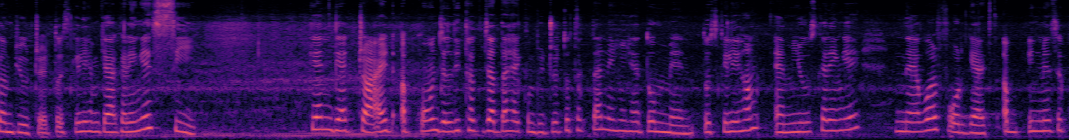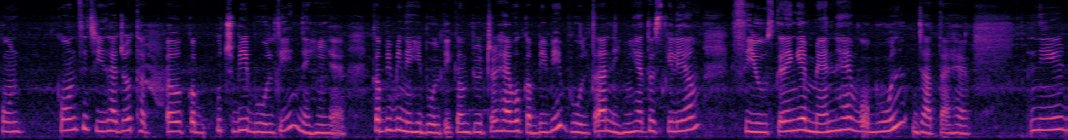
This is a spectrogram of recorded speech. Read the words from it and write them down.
कंप्यूटर तो इसके लिए हम क्या करेंगे? सी कैन गेट ट्राइड अब कौन जल्दी थक जाता है? कंप्यूटर तो थकता नहीं है तो मैन तो इसके लिए हम एम यूज़ करेंगे. नेवर फॉरगेट्स अब इनमें से कौन कौन सी चीज़ है जो थक कब, कुछ भी भूलती नहीं है। कभी भी नहीं भूलती। कंप्यूटर है, वो कभी भी भूलता नहीं है। तो इसके लिए हम सी यूज़ करेंगे। मैन है, वो भूल जाता है। नीड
